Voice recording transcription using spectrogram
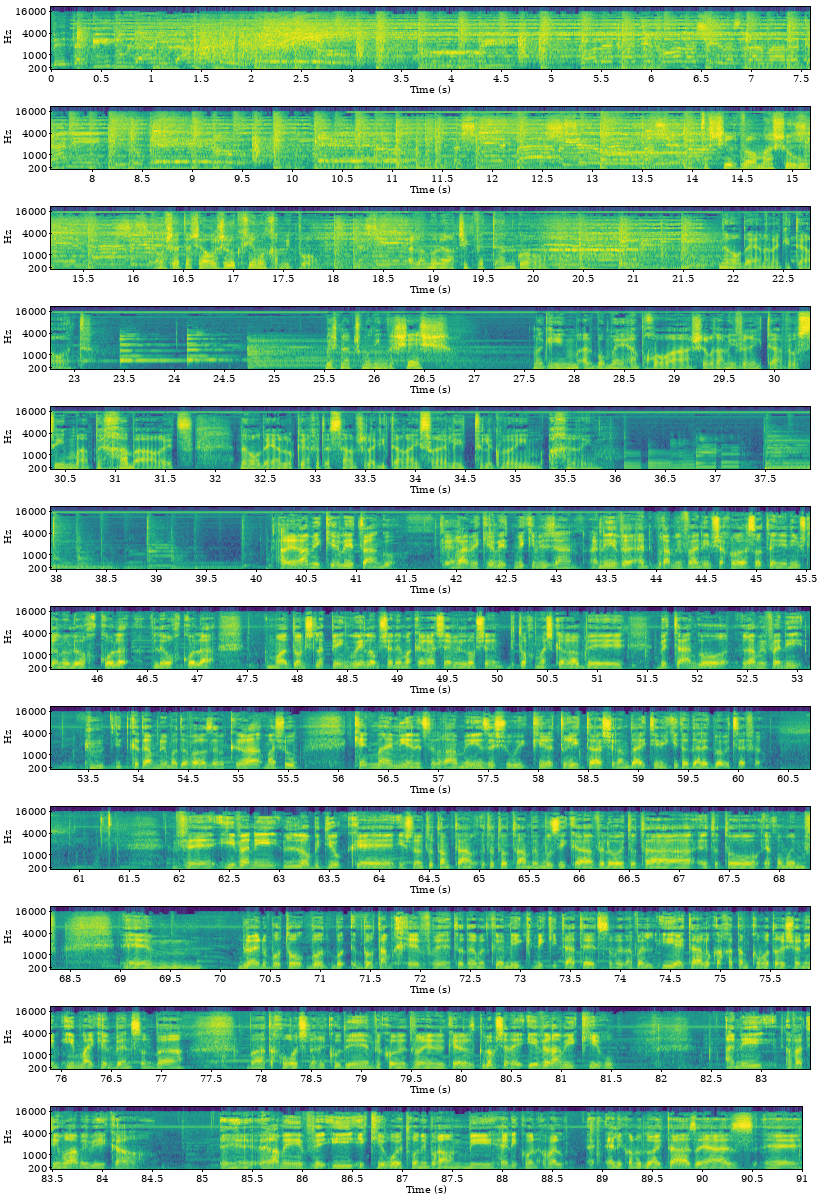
ותגידו לנו למה לא כל אחד יכול לשיר אז למה רק אני תשאיר כבר משהו תשאיר כבר משהו. או שאתה שר או שלוקחים אותך מפה. אלונו לארצ'יק וטנגו. נאור דיין על הגיטרות. בשנת 86 מגיעים אלבומי הבכורה של רמי וריטה ועושים מהפכה בארץ. נאור דיין לוקח את הסאונד של הגיטרה הישראלית לגבהים אחרים. הרי רמי הכיר לי את טנגו. רמי הכיר לי את מיקי וז'אן. אני ורמי ואני המשכנו לעשות את העניינים שלנו לאורך כל, לאורך כל המועדון של הפינגווין, לא משנה מה קרה שם, ולא משנה בתוך מה שקרה ב- בטנגו, רמי ואני התקדמנו עם הדבר הזה, אבל קרה משהו כן מעניין אצל רמי, זה שהוא הכיר את ריטה שלמדה איתי מכיתה ד' בבית ספר. והיא ואני לא בדיוק, אה, יש לנו את, אותם את אותו טעם במוזיקה ולא את אותה, את אותו, איך אומרים, אמ, לא היינו באותו, בא, בא, באותם חבר'ה, אתה יודע, מכיתה ט', זאת אומרת, אבל היא הייתה לוקחת את המקומות הראשונים עם מייקל בנסון בתחרויות של הריקודים וכל מיני דברים כאלה, לא משנה, היא ורמי הכירו. אני עבדתי עם רמי בעיקר. אה, רמי והיא הכירו את רוני בראון מהליקון, אבל הליקון עוד לא הייתה, אז היה אז אה,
